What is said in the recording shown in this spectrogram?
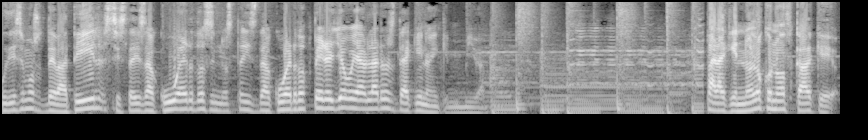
pudiésemos debatir si estáis de acuerdo, si no estáis de acuerdo, pero yo voy a hablaros de Aquí no hay quien viva. Para quien no lo conozca, que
